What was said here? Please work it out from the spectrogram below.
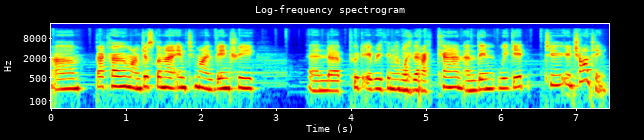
um, back home. I'm just gonna empty my inventory and uh, put everything away that I can, and then we get to enchanting.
